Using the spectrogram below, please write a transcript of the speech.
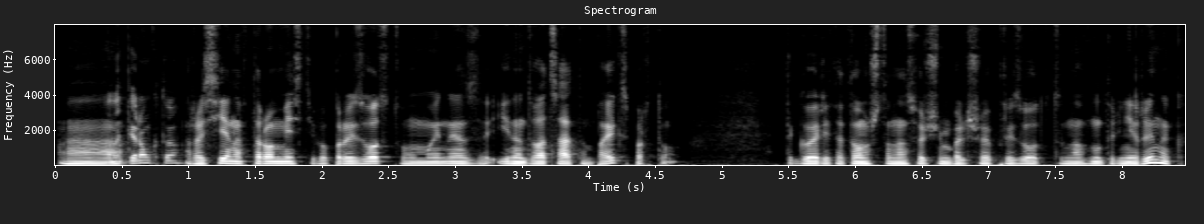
А, А, на первом кто? Россия на втором месте по производству майонеза и на двадцатом по экспорту. Это говорит о том, что у нас очень большое производство на внутренний рынок,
